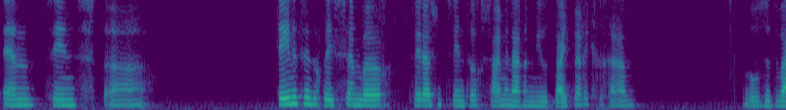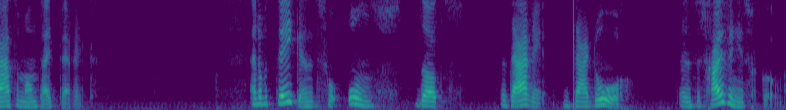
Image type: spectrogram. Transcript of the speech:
En sinds uh, eh, 21 december 2020 zijn we naar een nieuw tijdperk gegaan. Dat is het Waterman-tijdperk. En dat betekent voor ons dat er daarin, daardoor een verschuiving is gekomen.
